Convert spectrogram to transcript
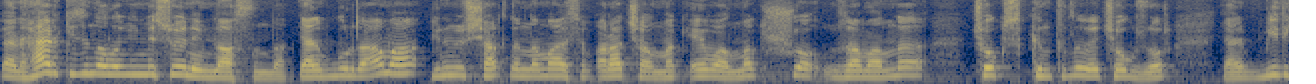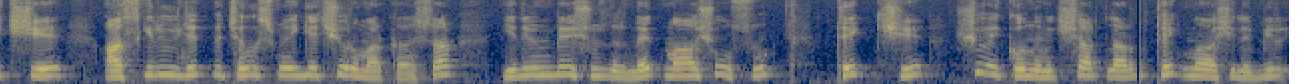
Yani herkesin alabilmesi önemli aslında. Yani burada ama günümüz şartlarında maalesef araç almak, ev almak şu zamanda çok sıkıntılı ve çok zor. Yani bir kişi asgari ücretle çalışmaya geçiyorum arkadaşlar. 7500 lira net maaşı olsun. Tek kişi şu ekonomik şartlarda tek maaş ile bir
